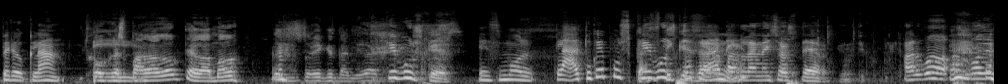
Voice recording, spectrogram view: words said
Però, clar... Com que es paga l'oc, té la mà. A mirant. Què busques? És molt... Clar, tu què busques? Què busques ara eh? parlant això, Esther? Algo, algo, de,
